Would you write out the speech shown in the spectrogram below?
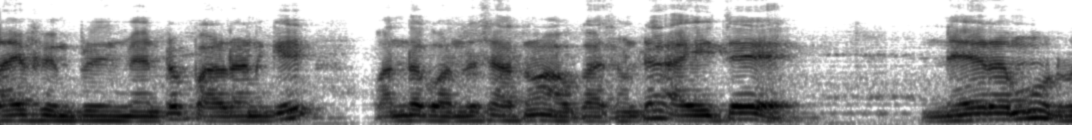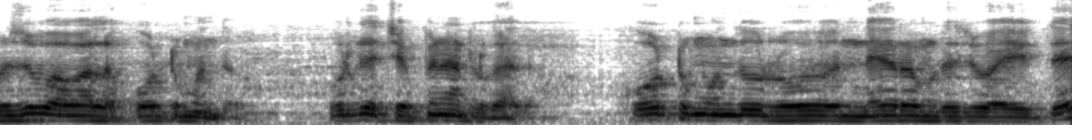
లైఫ్ ఇంప్రూవ్మెంట్ పడడానికి వందకు వంద శాతం అవకాశం ఉంటే అయితే నేరము రుజువు అవ్వాలి కోర్టు ముందు. ఊరికే చెప్పినట్లు కాదు. కోర్టు ముందు రో నేరం రుజువు అయితే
